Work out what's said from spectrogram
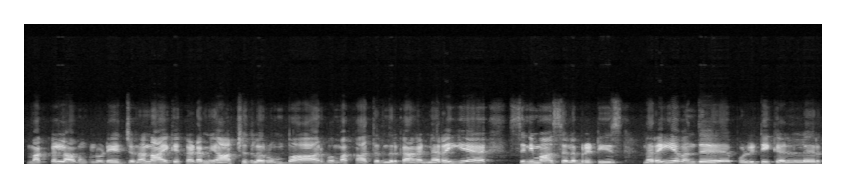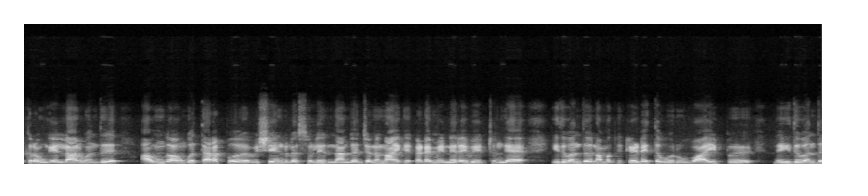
மக்கள் அவங்களுடைய ஜனநாயக கடமை ஆற்றுதல ரொம்ப ஆர்வமாக காத்திருந்திருக்காங்க. நிறைய சினிமா செலிப்ரிட்டிஸ் நிறைய வந்து பொலிட்டிக்கல் இருக்கிறவங்க எல்லாரும் வந்து அவங்க அவங்க தரப்பு விஷயங்களை சொல்லியிருந்தாங்க. ஜனநாயக கடமை நிறைவேற்றுங்க. இது வந்து நமக்கு கிடைத்த ஒரு வாய்ப்பு இது வந்து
